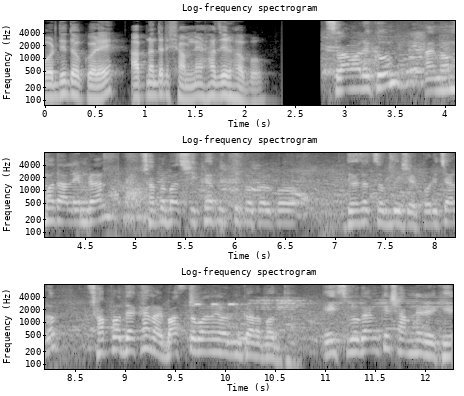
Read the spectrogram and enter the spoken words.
বর্ধিত করে আপনাদের সামনে হাজির হব। আসসালামু আলাইকুম, আমি মোহাম্মদ আল ইমরান স্বপ্নবাদ শিক্ষাবৃত্তি প্রকল্প দু হাজার চব্বিশের পরিচালক। স্বপ্ন দেখা নয়, বাস্তবায়নের অঙ্গীকারাবদ্ধ। এই স্লোগানকে সামনে রেখে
